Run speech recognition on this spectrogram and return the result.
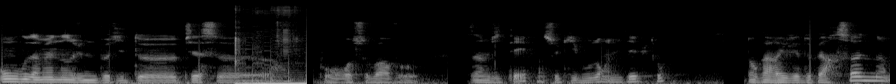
On vous amène dans une petite pièce pour recevoir vos invités, enfin ceux qui vous ont invité plutôt. Donc arrivent les deux personnes.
